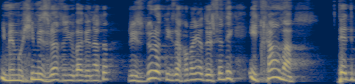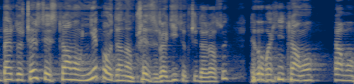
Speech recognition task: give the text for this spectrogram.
i my musimy zwracać uwagę na to, że jest dużo tych zachowań adolescentnych i trauma wtedy bardzo często jest traumą nie powodowaną przez rodziców czy dorosłych, tylko właśnie traumą, traumą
